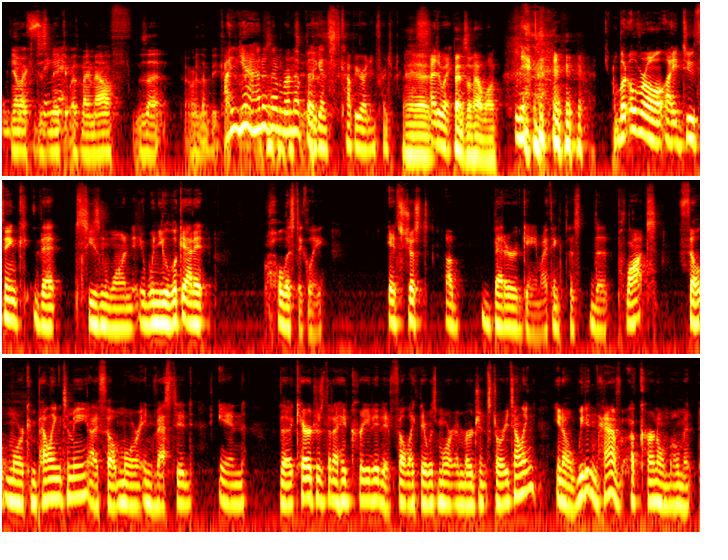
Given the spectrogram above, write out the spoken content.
You know, I could just make it. it with my mouth. Is that or that be? I, yeah, how does that run up against copyright infringement? Yeah, Either way. depends on how long. Yeah. But overall, I do think that season one, when you look at it holistically, it's just a better game. I think this, the plot felt more compelling to me. I felt more invested in the characters that I had created. It felt like there was more emergent storytelling. You know, we didn't have a kernel moment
